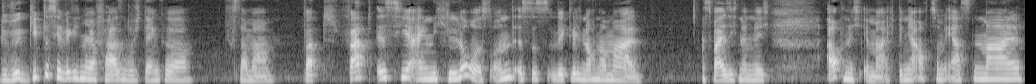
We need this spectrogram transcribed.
gibt es hier wirklich mehr Phasen, wo ich denke, sag mal, was ist hier eigentlich los und ist es wirklich noch normal? Das weiß ich nämlich auch nicht immer. Ich bin ja auch zum ersten Mal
